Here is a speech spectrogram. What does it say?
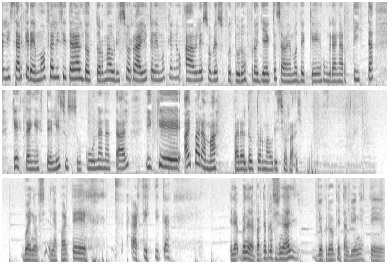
Finalizar, queremos felicitar al doctor Mauricio Rayo y queremos que nos hable sobre sus futuros proyectos. Sabemos de que es un gran artista que está en Esteli, su, cuna natal, y que hay para más para el doctor Mauricio Rayo. Bueno, en la parte artística, bueno, en la parte profesional, yo creo que también este,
